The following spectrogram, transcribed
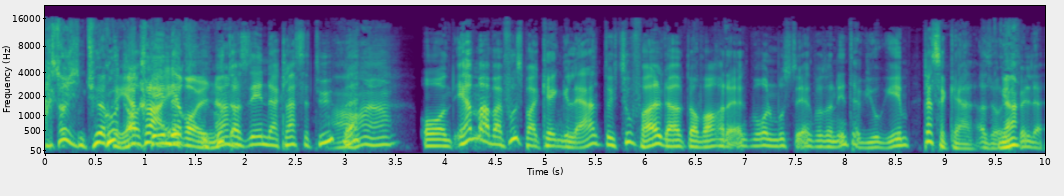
Ach so, ist ein Türke. Gut ja, klar, Errol, ne? gut aussehender, klasse Typ. ah, ne? ja. Und ich habe mal beim Fußball kennengelernt, durch Zufall. Da, da war er da irgendwo und musste irgendwo so ein Interview geben. Klasse Kerl. Also Ja? ich will da,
